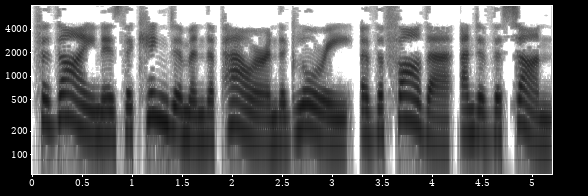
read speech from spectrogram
For thine is the kingdom and the power and the glory, of the Father, and of the Son,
